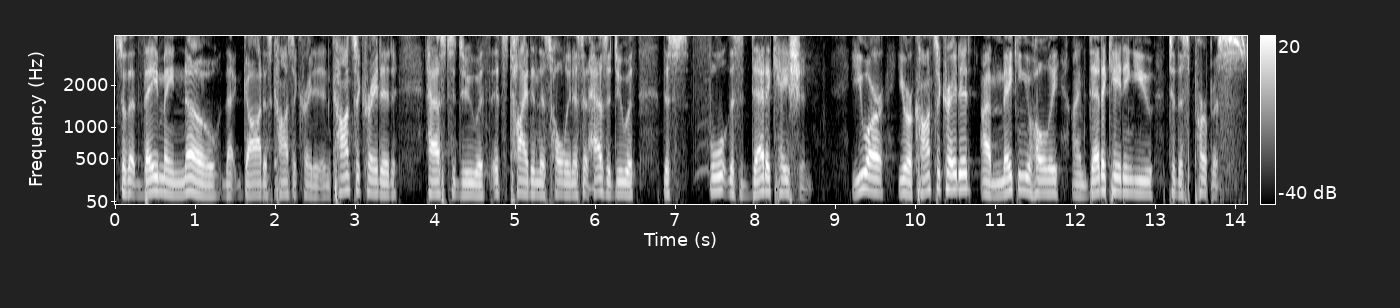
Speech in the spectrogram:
so that they may know that God is consecrated. And consecrated has to do with it's tied in this holiness. It has to do with this full this dedication. You are you are consecrated. I'm making you holy. I'm dedicating you to this purpose.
